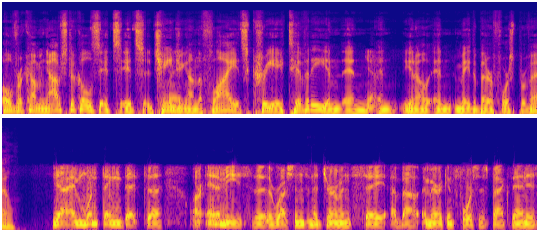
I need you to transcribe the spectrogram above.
overcoming obstacles. It's it's changing right. on the fly. It's creativity and and yeah. and you know and may the better force prevail. Yeah, and one thing that uh, our enemies, the, the Russians and the Germans, say about American forces back then is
